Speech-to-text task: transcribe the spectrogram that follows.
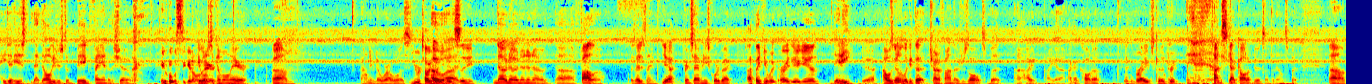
He just, he just that dog is just a big fan of the show. He wants to get on. he wants to come on air. Um, I don't even know where I was. You were talking Oh, about you uh, didn't see. No, no, no, no, no. Uh, Follow. Is that his name? Yeah, Prince Avenue's quarterback. I think he went crazy again. Did he? Yeah, I was gonna look at the trying to find those results, but I I I, uh, I got caught up. in Braves country. I just got caught up doing something else, but um,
